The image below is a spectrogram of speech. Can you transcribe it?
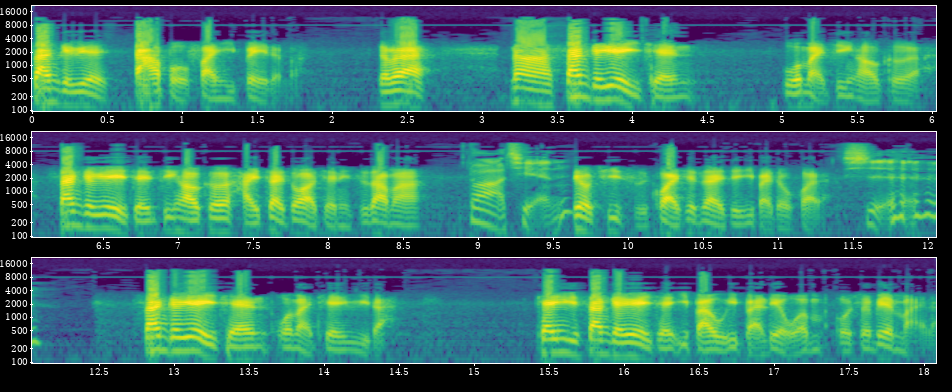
三个月 double 翻一倍了嘛，对不对？那三个月以前我买金豪科啊，三个月以前金豪科还在多少钱？你知道吗？多少钱？六七十块，现在已经一百多块了。是，三个月以前我买天域的，天域三个月以前一百五、一百六，我我随便买了，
